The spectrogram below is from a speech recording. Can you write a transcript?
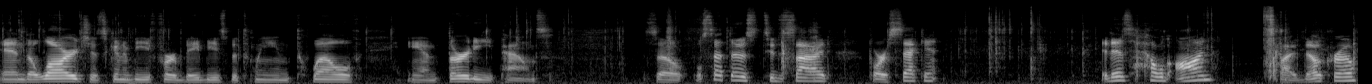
and the large is going to be for babies between 12 and 30 pounds. So we'll set those to the side for a second. It is held on by Velcro,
